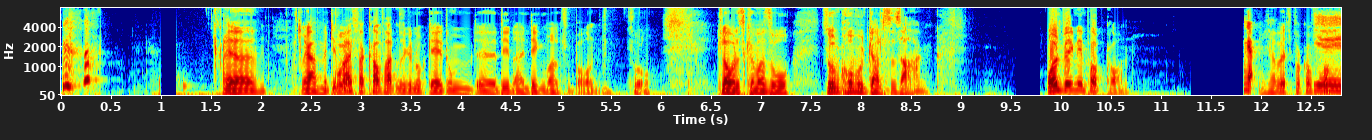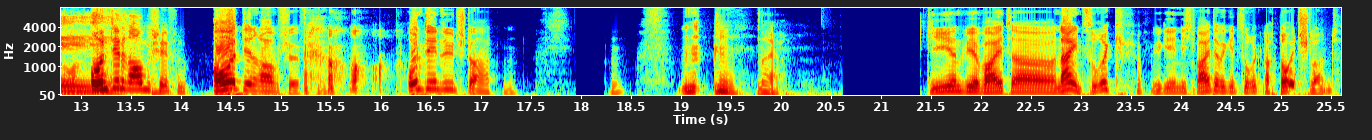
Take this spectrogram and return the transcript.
äh, ja, mit dem Cool. Maisverkauf hatten sie genug Geld, um äh, den ein Denkmal zu bauen. So. Ich glaube, das können wir so, so im Groben und Ganzen sagen. Und wegen dem Popcorn. Ja. Ich habe jetzt Bock auf. Popcorn. Und den Raumschiffen. Und den Raumschiffen. Und den Südstaaten. naja. Gehen wir weiter. Nein, zurück. Wir gehen nicht weiter, wir gehen zurück nach Deutschland.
